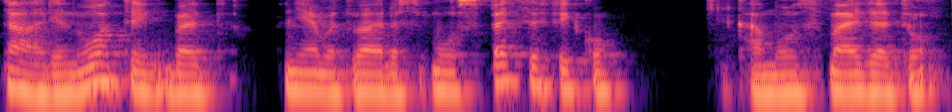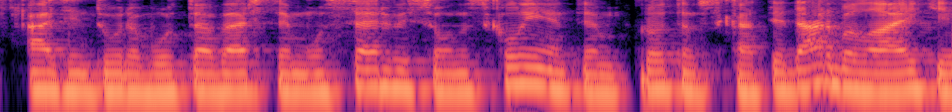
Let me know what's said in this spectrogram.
Tā arī notiek, bet ņemot vērā mūsu specifiku, kā mums vajadzētu aģentūra būt vērstiem uz servisu un uz klientiem. Protams, kā tie darba laiki,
